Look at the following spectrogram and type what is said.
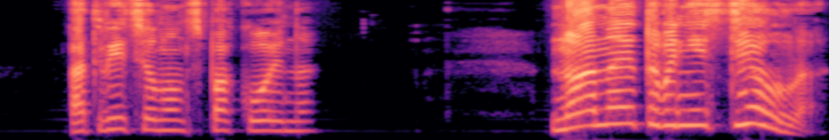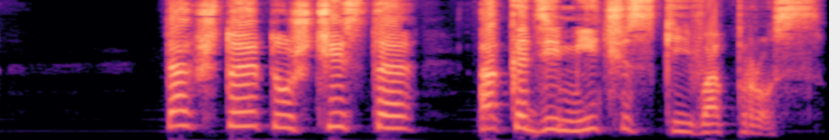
— ответил он спокойно. — Но она этого не сделала, так что это уж чисто академический вопрос.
